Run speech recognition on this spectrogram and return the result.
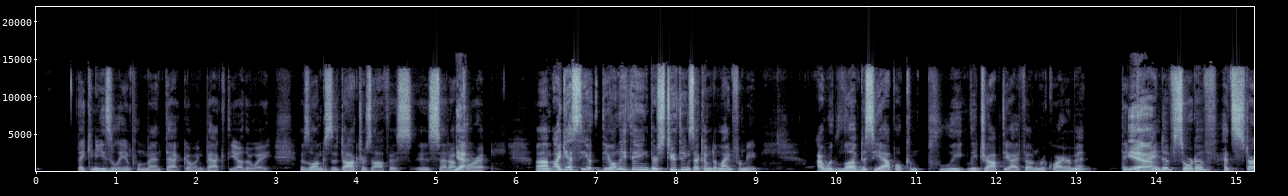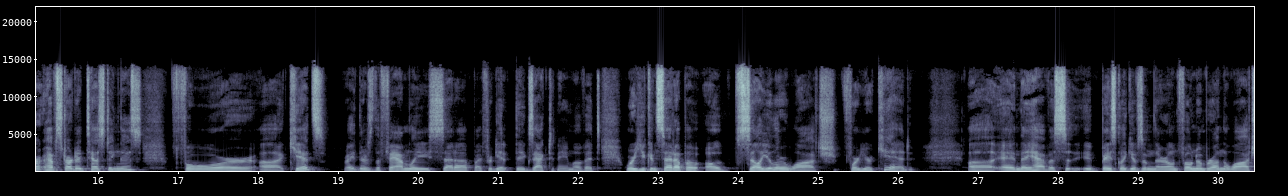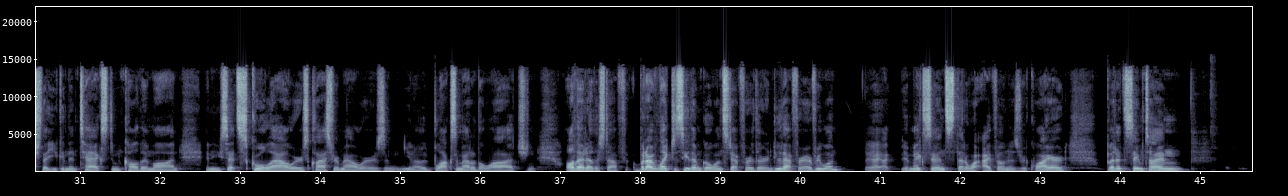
They can easily implement that going back the other way as long as the doctor's office is set up yeah. for it. Um, I guess the the only thing there's two things that come to mind for me. I would love to see Apple completely drop the iPhone requirement. They yeah. kind of, sort of, had start have started testing this for uh, kids. Right there's the family setup. I forget the exact name of it, where you can set up a, a cellular watch for your kid uh, and they have a it basically gives them their own phone number on the watch that you can then text and call them on and you set school hours classroom hours and you know it blocks them out of the watch and all that other stuff. But i would like to see them go one step further and do that for everyone. It makes sense that an iphone is required but at the same time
